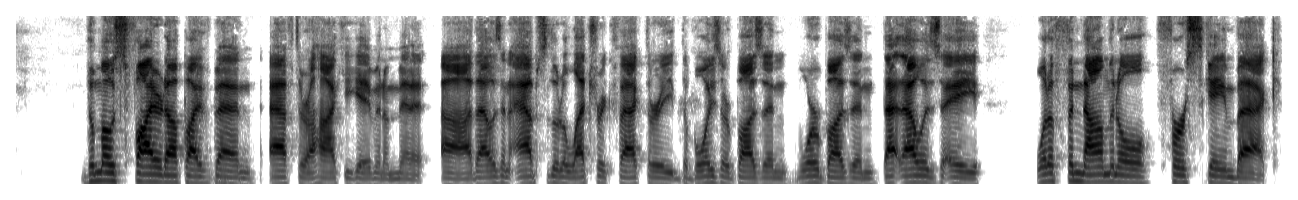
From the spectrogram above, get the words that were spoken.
the most fired up I've been after a hockey game in a minute. Uh that was an absolute electric factory. The boys are buzzing, we're buzzing. That that was a what a phenomenal first game back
